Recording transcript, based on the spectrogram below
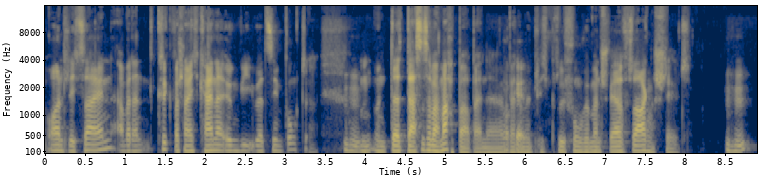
ordentlich sein, aber dann kriegt wahrscheinlich keiner irgendwie über zehn Punkte. Mhm. Und das, das, ist aber machbar bei einer, okay. bei einer mündlichen Prüfung, wenn man schwere Fragen stellt. Mhm.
